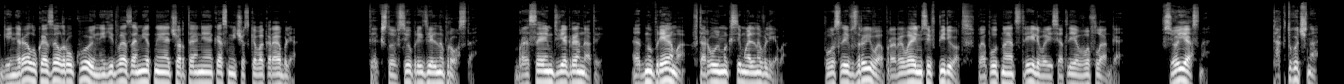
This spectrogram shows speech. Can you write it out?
Генерал указал рукой на едва заметные очертания космического корабля. Так что все предельно просто. Бросаем две гранаты. Одну прямо, вторую максимально влево. После взрыва прорываемся вперед, попутно отстреливаясь от левого фланга. Все ясно? Так точно,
